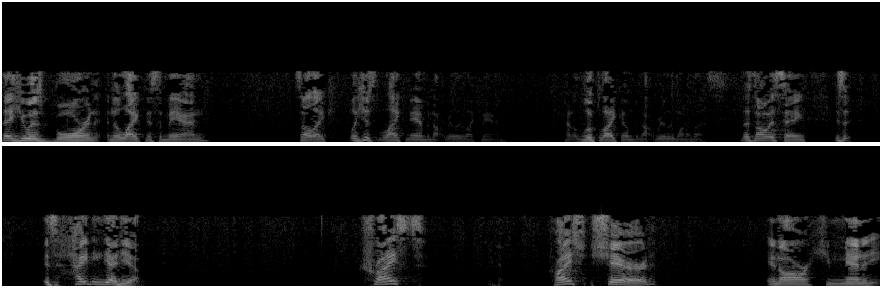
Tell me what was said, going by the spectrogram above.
that he was born in the likeness of man. It's not like, well, he was like man, but not really like man. Kind of looked like him, but not really one of us. That's not what it's saying. It's, it's heightening the idea. Christ, Christ shared in our humanity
